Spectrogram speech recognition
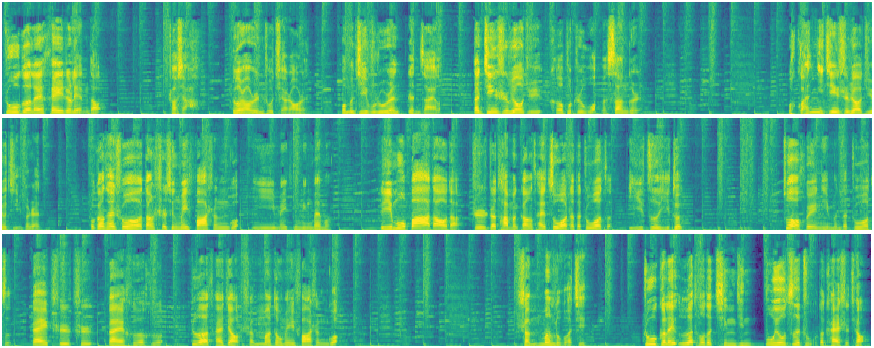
诸葛雷黑着脸道：“少侠，得饶人处且饶人，我们技不如人，认栽了。但金石镖局可不止我们三个人。我管你金石镖局有几个人，我刚才说当事情没发生过，你没听明白吗？”李牧霸道地指着他们刚才坐着的桌子，一字一顿。坐回你们的桌子，该吃吃，该喝喝，这才叫什么都没发生过。什么逻辑？诸葛雷额头的青筋不由自主地开始跳。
